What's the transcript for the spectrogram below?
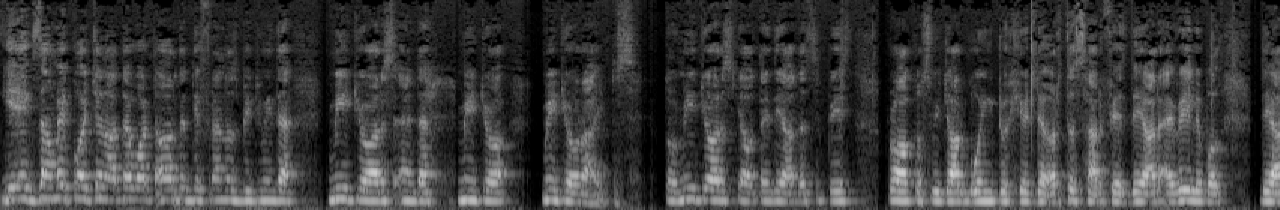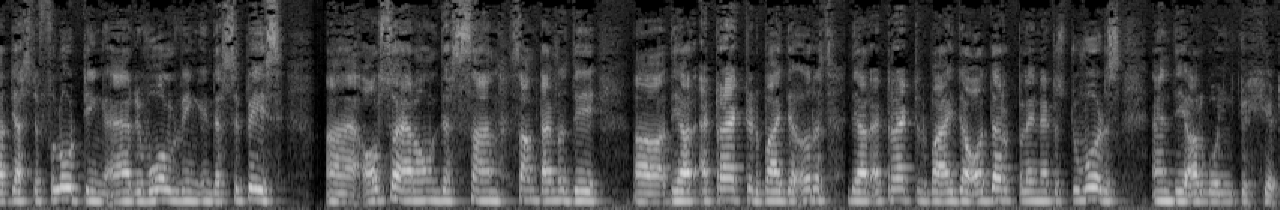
ये एग्जाम में क्वेश्चन आता है what are the difference between the meteors and the meteor meteorites so meteors क्या होते हैं they are the space rocks which are going to hit the earth's surface they are available they are just floating and revolving in the space uh, also around the sun sometimes they uh, they are attracted by the earth they are attracted by the other planets towards and they are going to hit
